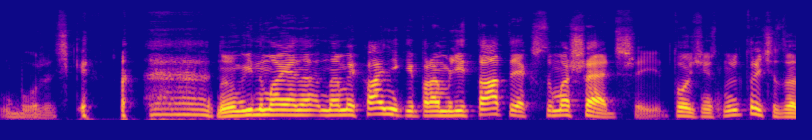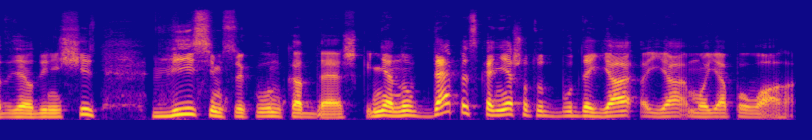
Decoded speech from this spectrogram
Божечки. Ну, він має на, на механіки прям літати як сумасшедший. Точність 0,3 чи зведення 1,6, 8 секунд кадешки. Ні, ну депис, звісно, тут буде я, я, моя повага.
